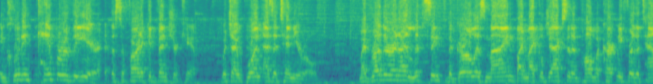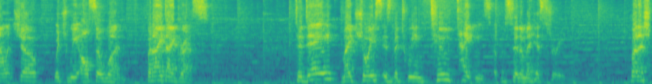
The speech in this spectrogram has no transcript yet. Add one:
including Camper of the Year at the Sephardic Adventure Camp, which I won as a 10 year old. My brother and I lip synced The Girl Is Mine by Michael Jackson and Paul McCartney for the talent show, which we also won. But I digress. Today, my choice is between two titans of cinema history. But a sh-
